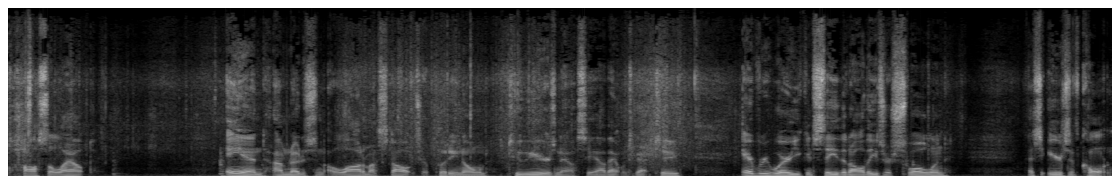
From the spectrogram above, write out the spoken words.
tossle out. And I'm noticing a lot of my stalks are putting on two ears now. See how that one's got two? Everywhere you can see that all these are swollen, that's ears of corn.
